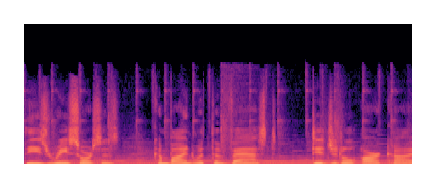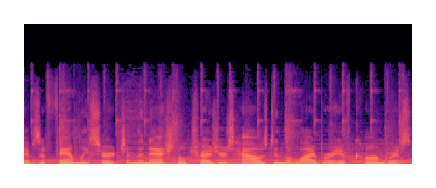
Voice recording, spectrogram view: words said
These resources, combined with the vast digital archives of Family Search and the national treasures housed in the Library of Congress,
